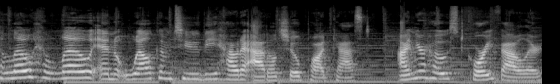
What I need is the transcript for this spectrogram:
Hello, hello, and welcome to the How to Adult Show podcast. I'm your host, Corey Fowler,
